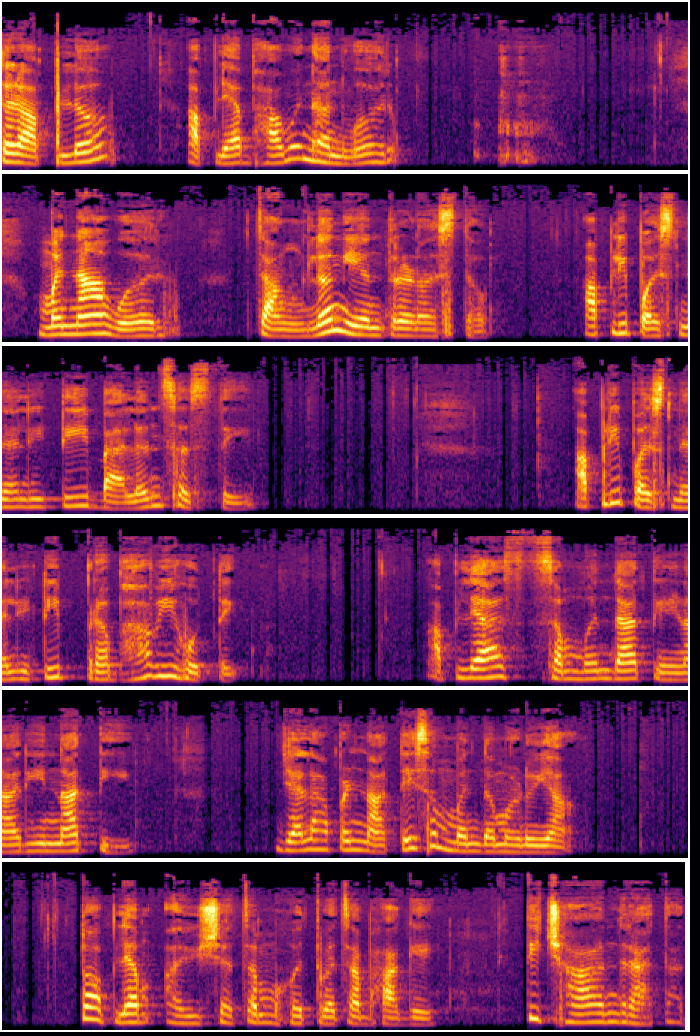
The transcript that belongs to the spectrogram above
तर आपलं आपल्या भावनांवर मनावर चांगलं नियंत्रण असतं. आपली पर्सनॅलिटी बॅलन्स असते. आपली पर्सनॅलिटी प्रभावी होते. आपल्या संबंधात येणारी नाती ज्याला आपण नातेसंबंध म्हणूया. तो आपल्या आयुष्याचा महत्त्वाचा भाग आहे. ती छान राहतात.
